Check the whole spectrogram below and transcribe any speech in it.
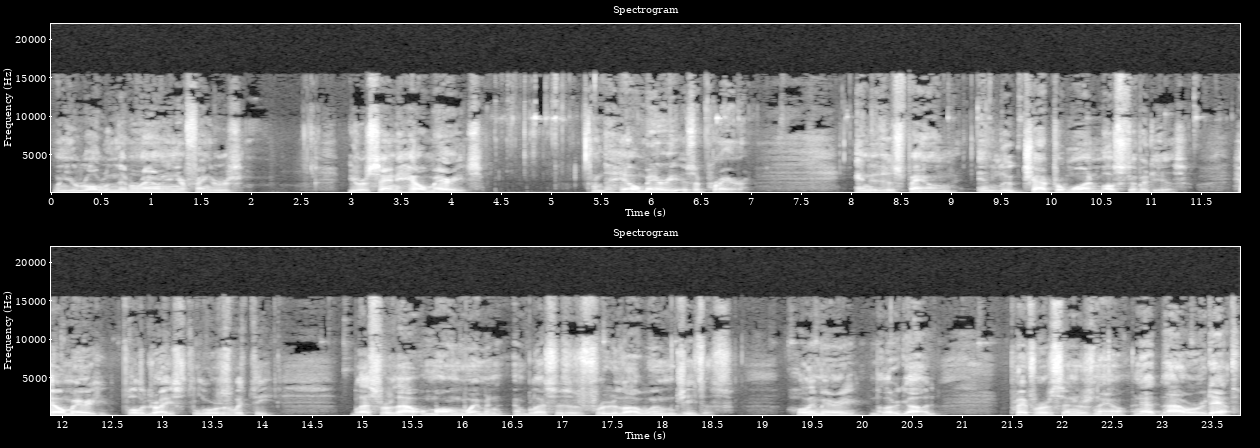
when you're rolling them around in your fingers, you're saying Hail Marys. And the Hail Mary is a prayer. And it is found in Luke chapter 1, most of it is. Hail Mary, full of grace, the Lord is with thee. Blessed art thou among women, and blessed is the fruit of thy womb, Jesus. Holy Mary, Mother of God, pray for us sinners now and at the hour of death.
